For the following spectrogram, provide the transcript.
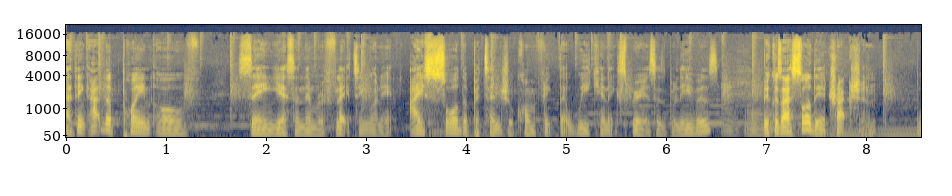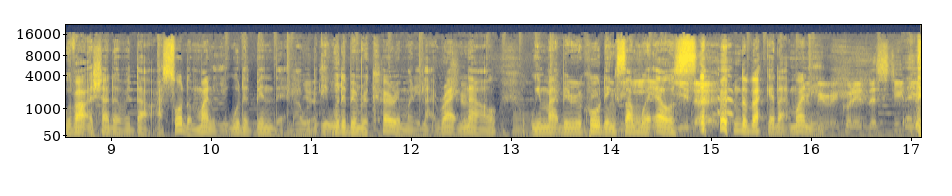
I think at the point of saying yes and then reflecting on it, I saw the potential conflict that we can experience as believers, mm. Mm. because I saw the attraction. Without a shadow of a doubt, I saw the money. It would have been there, and I would. Yeah. It would have been recurring money. Like right Sure. now, mm. we might be recording We'd be somewhere eating, you else know? on the back of that money. We recorded the studio,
